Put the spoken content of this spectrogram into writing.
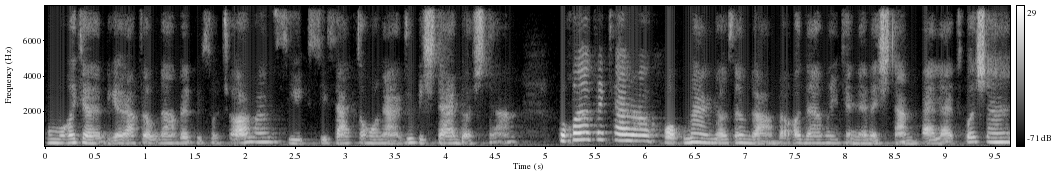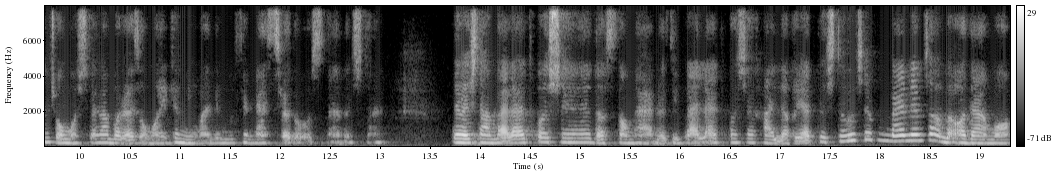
اون موقع که دیگه رفته بودم به 24 من 300 تا هنرجو بیشتر داشتم. به خودم فکر کردم خب من لازم دارم به آدمایی که نوشتن بلد باشن چون مشکلم با رزومه‌ای که میومدیم بود که نصر درست نداشتن. نوشتن بلد باشه داستان پردازی بلد باشه خلاقیت داشته باشه من نمی‌تونم به آدما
